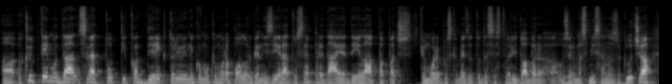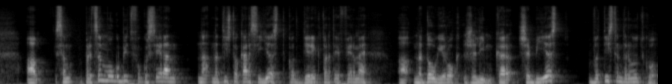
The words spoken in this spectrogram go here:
Uh, kljub temu, da se to ti kot direktorju in nekomu, ki mora pol organizirati vse predaje dela, pa pač ki mora poskrbeti za to, da se stvari dobro uh, oziroma smiselno zaključijo, uh, sem predvsem mogel biti fokusiran na, na tisto, kar si jaz kot direktor te firme na dolgi rok želim. Ker če bi jaz v tistem trenutku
